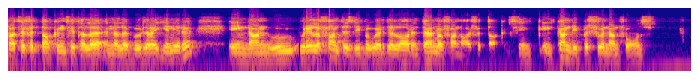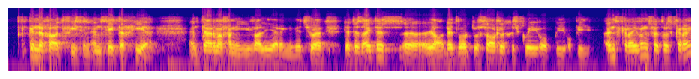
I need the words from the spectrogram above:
wat se vertakkings het hulle in hulle boerdery eenhede en dan hoe relevant is die beoordelaar in terme van daai vertakkings en en kan die persoon dan vir ons kundige advies en insette gee in terme van die evaluering, jy weet. So dit is uiters uh, ja, dit word hoofsaaklik geskoei op die op die inskrywings wat ons kry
